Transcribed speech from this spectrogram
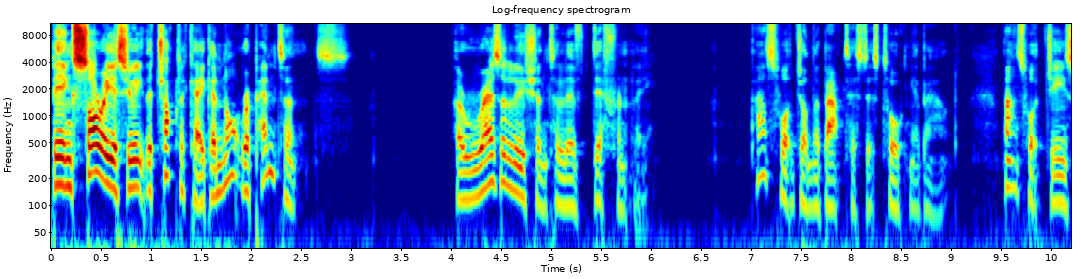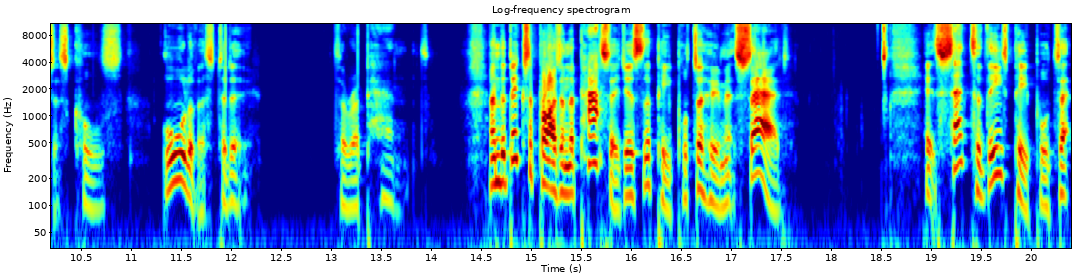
being sorry as you eat the chocolate cake and not repentance. A resolution to live differently. That's what John the Baptist is talking about. That's what Jesus calls all of us to do to repent. And the big surprise in the passage is the people to whom it's said. It's said to these people to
